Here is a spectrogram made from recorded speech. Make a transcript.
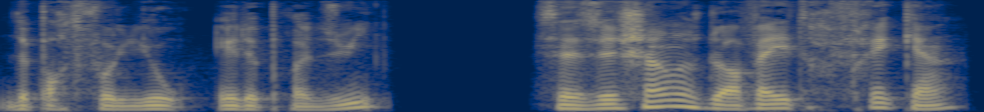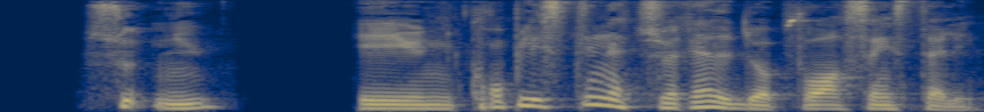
de portfolio et de produits, ces échanges doivent être fréquents, soutenus et une complicité naturelle doit pouvoir s'installer.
